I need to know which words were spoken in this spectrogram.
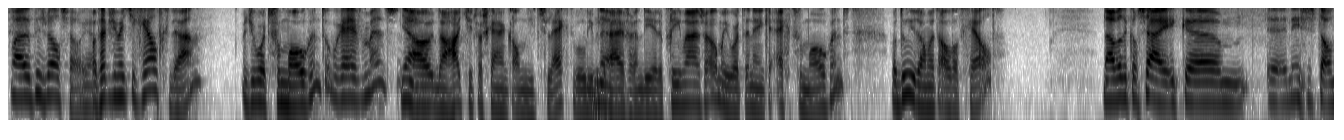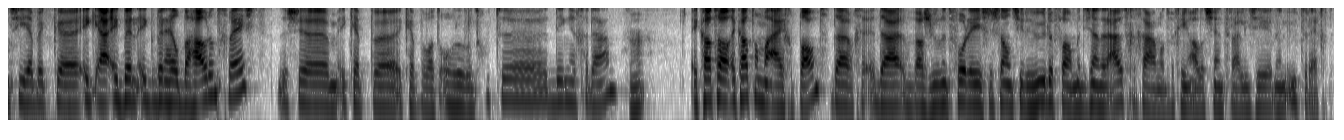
Maar het is wel zo, ja. Wat heb je met je geld gedaan? Want je wordt vermogend op een gegeven moment. Ja. Nou, dan had je het waarschijnlijk al niet slecht. Ik bedoel, die Nee. bedrijven rendeerden prima en zo. Maar je wordt in één keer echt vermogend. Wat doe je dan met al dat geld? Nou, wat ik al zei, ik, ehm, eh, in eerste instantie heb ik... eh, ik, ja, ik, ben, ik ben heel behoudend geweest. Dus ehm, ik, heb, eh, ik heb wat onroerend goed dingen gedaan. Ik had, al, ik had al mijn eigen pand. Daar, daar was Unit voor in eerste instantie de huurder van. Maar die zijn eruit gegaan, want we gingen alles centraliseren in Utrecht.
